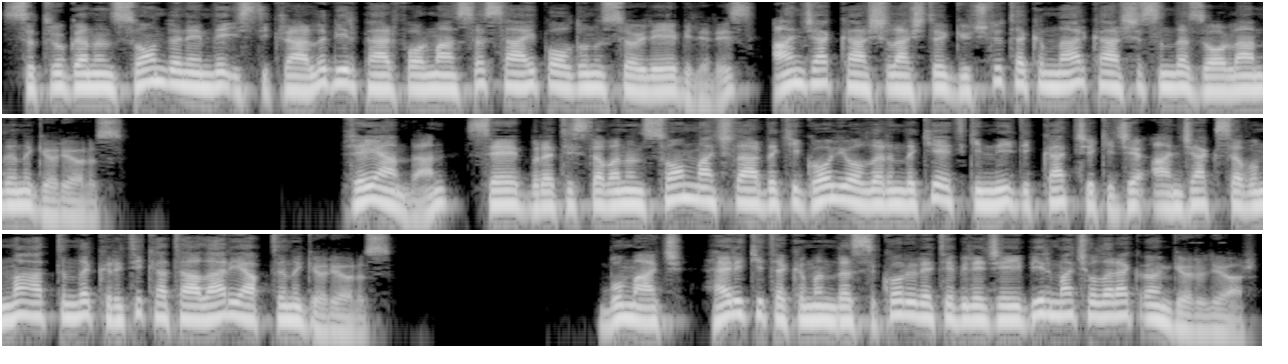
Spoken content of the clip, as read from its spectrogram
Strugan'ın son dönemde istikrarlı bir performansa sahip olduğunu söyleyebiliriz, ancak karşılaştığı güçlü takımlar karşısında zorlandığını görüyoruz. Öte yandan, S. Bratislava'nın son maçlardaki gol yollarındaki etkinliği dikkat çekici ancak savunma hattında kritik hatalar yaptığını görüyoruz. Bu maç, her iki takımın da skor üretebileceği bir maç olarak öngörülüyor.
